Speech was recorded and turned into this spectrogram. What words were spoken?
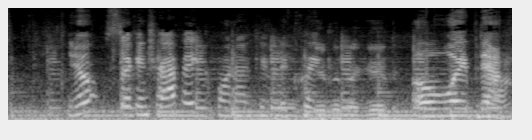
you know, stuck in traffic, why not give it a quick Give it a good. oh wipe down?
